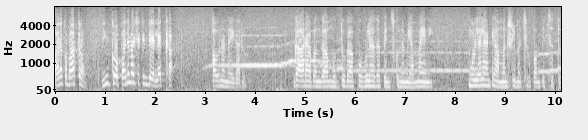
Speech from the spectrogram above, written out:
మనకు మాత్రం ఇంకో పని మనిషి కిందే లెక్క. అవునన్నయ్య గారు. గారాబంగా ముద్దుగా పువ్వులాగా పెంచుకున్న మీ అమ్మాయిని ముళ్ళలాంటి ఆ మనుషుల మధ్యకు పంపించొద్దు.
